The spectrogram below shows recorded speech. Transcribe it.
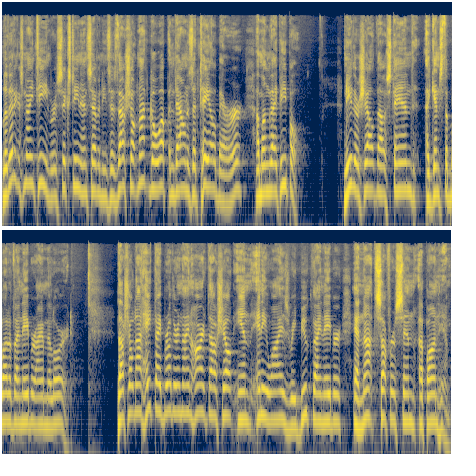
Leviticus 19, verse 16 and 17 says, Thou shalt not go up and down as a talebearer among thy people, neither shalt thou stand against the blood of thy neighbor. I am the Lord. Thou shalt not hate thy brother in thine heart. Thou shalt in any wise rebuke thy neighbor and not suffer sin upon him.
